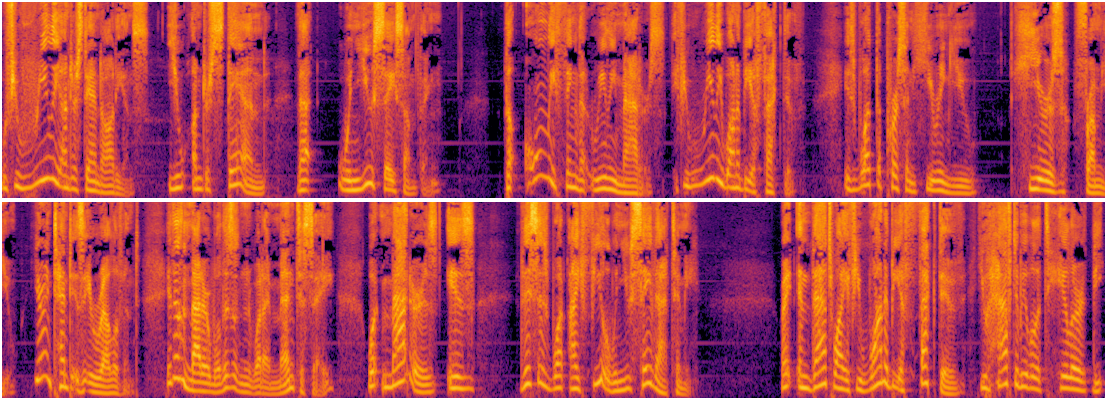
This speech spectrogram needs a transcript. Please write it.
If you really understand audience, you understand that when you say something, the only thing that really matters, if you really want to be effective, is what the person hearing you hears from you. Your intent is irrelevant. It doesn't matter, well, this isn't what I meant to say. What matters is this is what I feel when you say that to me right? And that's why if you want to be effective, you have to be able to tailor the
